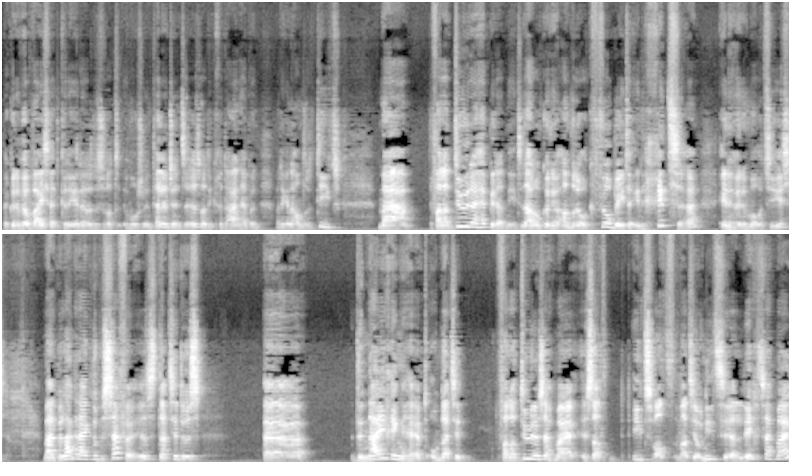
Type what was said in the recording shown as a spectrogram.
We kunnen wel wijsheid creëren, dat is wat emotional intelligence is, wat ik gedaan heb en wat ik aan anderen teach. Maar van nature heb je dat niet. Daarom kunnen we anderen ook veel beter in gidsen in hun emoties. Maar het belangrijke te beseffen is dat je dus uh, de neiging hebt, omdat je van nature, zeg maar, is dat iets wat, wat jou niet ligt, zeg maar.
